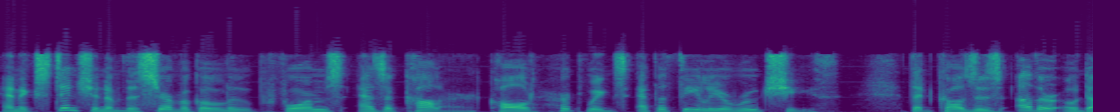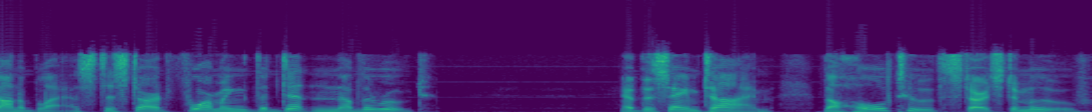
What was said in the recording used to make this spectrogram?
An extension of the cervical loop forms as a collar called Hertwig's epithelial root sheath that causes other odontoblasts to start forming the dentin of the root. At the same time, the whole tooth starts to move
